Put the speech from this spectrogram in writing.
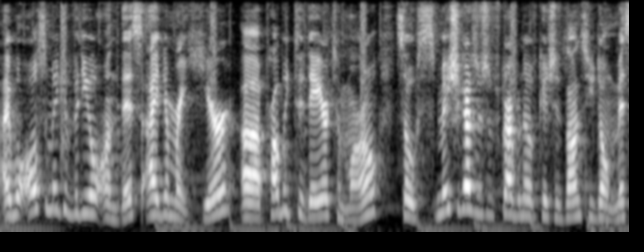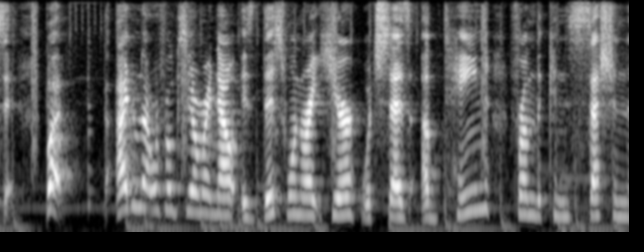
I will also make a video on this item right here, uh, probably today or tomorrow. So make sure you guys are subscribed with notifications on so you don't miss it. But the item that we're focusing on right now is this one right here, which says obtain from the concession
